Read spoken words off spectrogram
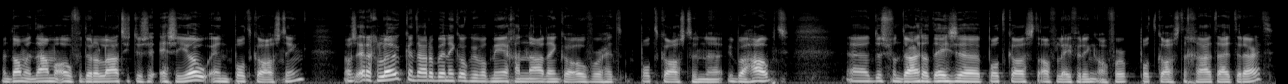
Maar dan met name over de relatie tussen SEO en podcasting. Dat was erg leuk en daardoor ben ik ook weer wat meer gaan nadenken over het podcasten überhaupt. Dus vandaar dat deze podcast-aflevering over podcasten gaat, uiteraard.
